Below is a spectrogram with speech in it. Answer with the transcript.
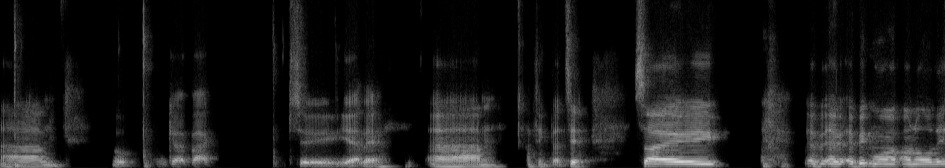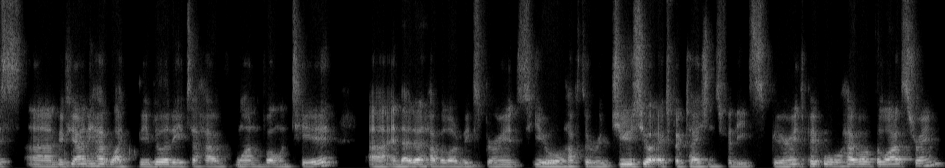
Um, we'll go back to, yeah, there. Um, I think that's it. So a, a, bit more on all of this. Um, if you only have like the ability to have one volunteer, uh, and they don't have a lot of experience, you will have to reduce your expectations for the experience people will have of the live stream.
